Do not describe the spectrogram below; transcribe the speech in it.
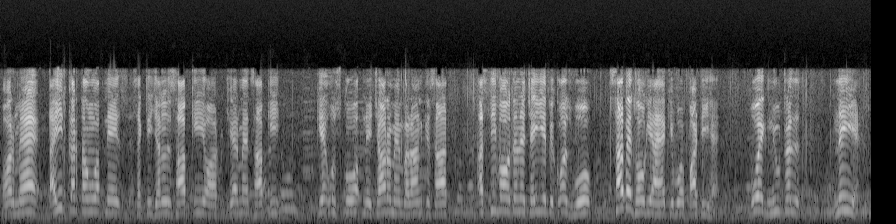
اور میں تائید کرتا ہوں اپنے سیکرٹری جنرل صاحب کی اور چیئرمین صاحب کی کہ اس کو اپنے چاروں ممبران کے ساتھ استعفی دینا چاہیے بیکاز وہ ثابت ہو گیا ہے کہ وہ پارٹی ہے۔ وہ ایک نیوٹرل نہیں ہے۔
